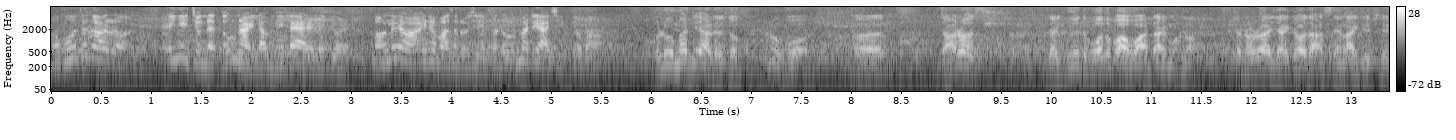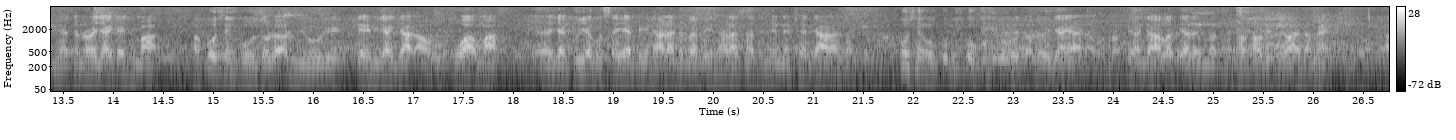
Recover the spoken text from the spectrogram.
မကွန်းတက်ကတော့အင်ကြီးကျွန်းနဲ့3နိုင်လောက်နေလိုက်ရတယ်လို့ပြောတယ်။မောင်လေးကအဲ့ဒီမှာဆိုလို့ရှိရင်ဘယ်လိုအမှတ်တရရှိပြောပါဦး ဘလို့အမှတ်တရလဲဆိုဘလို့ပေါ့အဲဒါတော့ရိုက်ကူးရဲ့သဘောတဘာဝအတိုင်းပေါ့နော်ကျွန်တော်တို့ကရိုက်တော့တာအစင်လိုက်တွေဖြစ်နေတာကျွန်တော်တို့ရိုက်တဲ့အချိန်မှာကိုယ်စင်ကိုယ်ဆိုလည်းအဲ့လိုမျိုးတွေတည်ပြီးရိုက်ကြတာကိုကိုကဥမာရိုက်ကူးရက်ကို10ရက်ပေးထားလားတစ်ပတ်ပေးထားလားစသဖြင့်နဲ့ဖြတ်ကြတာဆိုကိုယ်စင်ကိုကိုပြီးကိုကိုပြီးကိုဆိုအဲ့လိုရိုက်ရတာပေါ့နော်ပြီးတော့ဒါတော့ပြလည်းဖက်ထောက်ထောက်တွေပြောရတယ်ဒါပေမဲ့အ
